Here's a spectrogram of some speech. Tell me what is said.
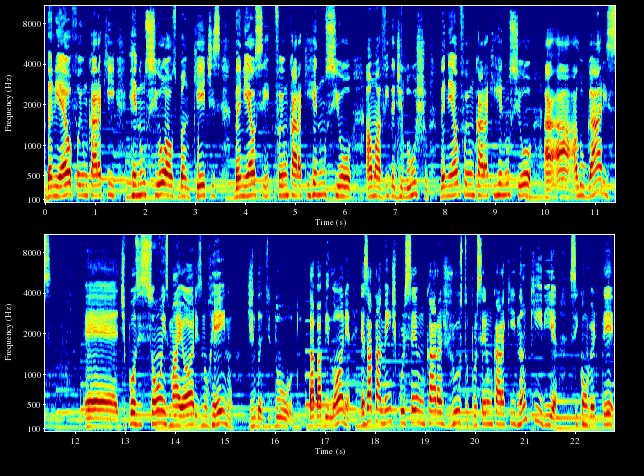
Daniel foi um cara que renunciou aos banquetes. Daniel foi um cara que renunciou a uma vida de luxo. Daniel foi um cara que renunciou a, a, a lugares é, de posições maiores no reino de, de, do, da Babilônia, exatamente por ser um cara justo, por ser um cara que não queria se converter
